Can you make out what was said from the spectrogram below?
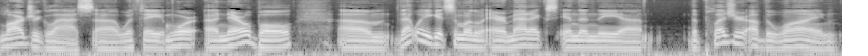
larger glass uh, with a more uh, narrow bowl. Um, that way you get some more of the aromatics and then the uh, the pleasure of the wine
